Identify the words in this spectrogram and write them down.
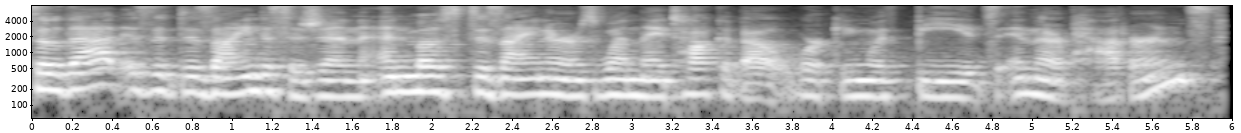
So that is a design decision and most designers when they talk about working with beads in their patterns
